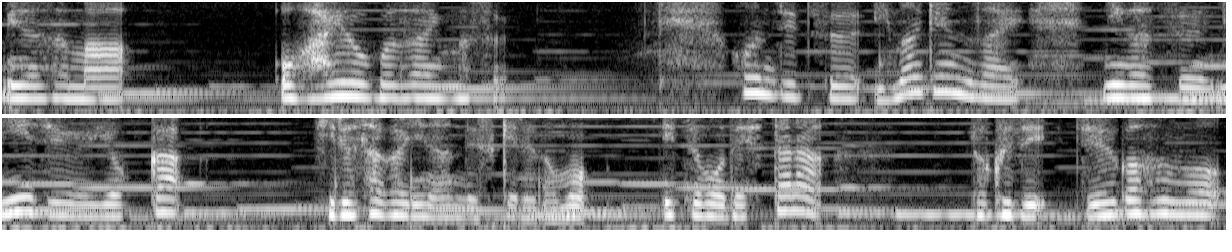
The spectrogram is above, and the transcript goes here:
皆様おはようございます。本日今現在2月24日昼下がりなんですけれどもいつもでしたら6時15分を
